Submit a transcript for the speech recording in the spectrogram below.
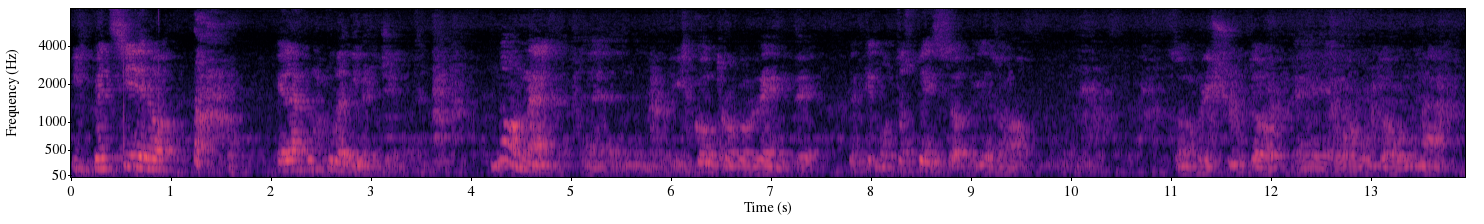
il pensiero e la cultura divergente, non eh, il controcorrente, perché molto spesso io sono, sono cresciuto e ho avuto una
